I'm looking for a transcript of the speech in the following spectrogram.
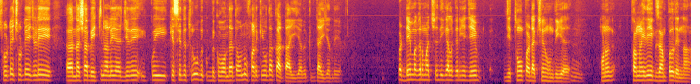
ਛੋਟੇ ਛੋਟੇ ਜਿਹੜੇ ਨਸ਼ਾ ਵੇਚਣ ਵਾਲੇ ਆ ਜਿਹੜੇ ਕੋਈ ਕਿਸੇ ਦੇ ਥਰੂ ਵਿਕਵਾਉਂਦਾ ਤਾਂ ਉਹਨੂੰ ਫੜ ਕੇ ਉਹਦਾ ਘੱਟ ਆਈ ਜਾਂ ਆਈ ਜਾਂਦੇ ਆ। ਵੱਡੇ ਮਗਰਮੱਛ ਦੀ ਗੱਲ ਕਰੀਏ ਜੇ ਜਿੱਥੋਂ ਪ੍ਰੋਡਕਸ਼ਨ ਹੁੰਦੀ ਹੈ ਹੁਣ ਤੁਹਾਨੂੰ ਇਹਦੀ ਐਗਜ਼ਾਮਪਲ ਦਿੰਨਾ।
